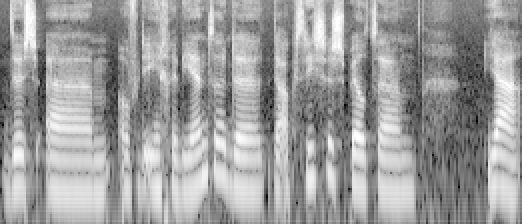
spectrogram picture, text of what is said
Dus um, over de ingrediënten. De, de actrice speelt um, ja,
